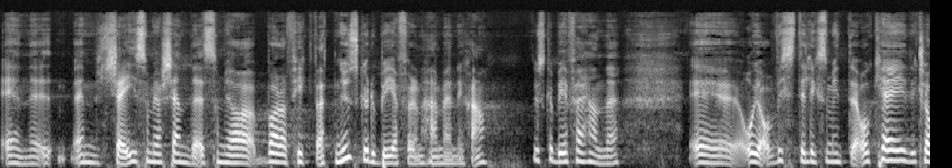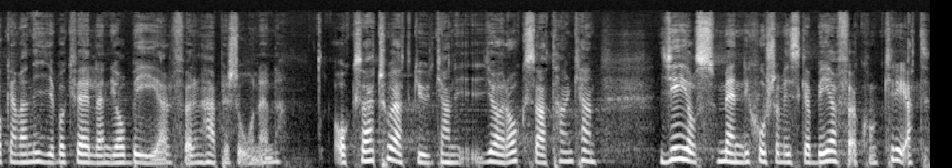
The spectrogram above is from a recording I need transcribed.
En, en tjej som jag kände som jag bara fick att nu ska du be för den här människan. Du ska be för henne. Eh, och jag visste liksom inte, okej, okay, klockan var nio på kvällen, jag ber för den här personen. Och så här tror jag att Gud kan göra också, att han kan ge oss människor som vi ska be för konkret.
